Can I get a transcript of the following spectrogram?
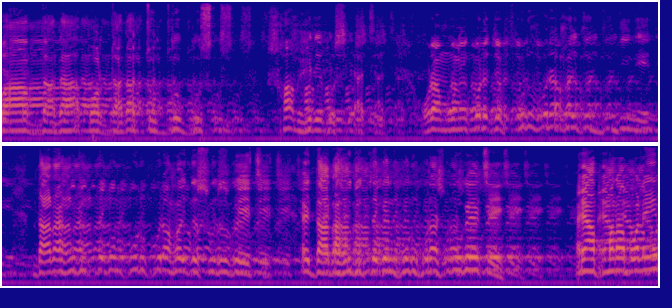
বাপ দাদা পর দাদা চোদ্দ গোষ্ঠী সব হেরে বসে আছে ওরা মনে করেছে ফুরফুরা হয়তো দুদিনে দাদা হুজুর থেকে ফুরফুরা হয়তো শুরু হয়েছে এই দাদা হুজুর থেকে ফুরফুরা শুরু হয়েছে এই আপনারা বলেন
